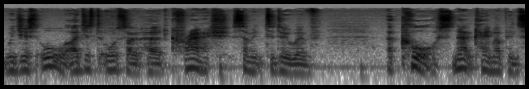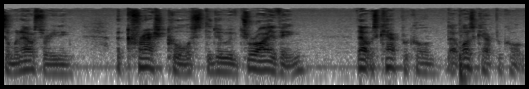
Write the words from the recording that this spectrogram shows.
We just oh, I just also heard crash. Something to do with a course, and that came up in someone else reading, a crash course to do with driving. That was Capricorn. That was Capricorn.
